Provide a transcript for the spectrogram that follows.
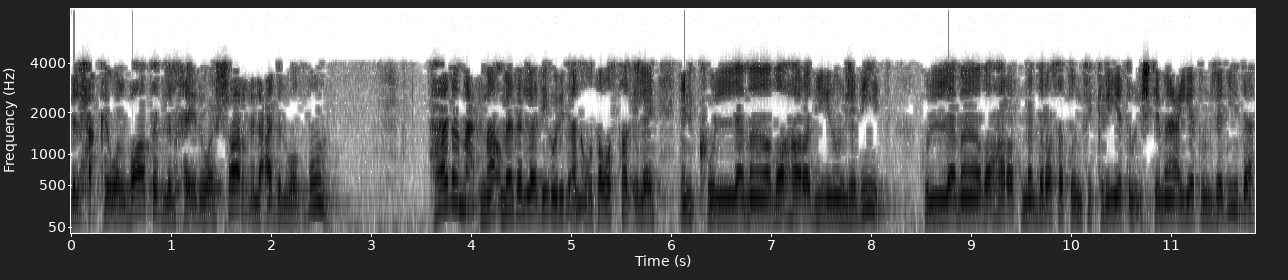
للحق والباطل للخير والشر للعدل والظلم. هذا ماذا الذي أريد أن أتوصل إليه؟ يعني كلما ظهر دين جديد كلما ظهرت مدرسة فكرية اجتماعية جديدة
